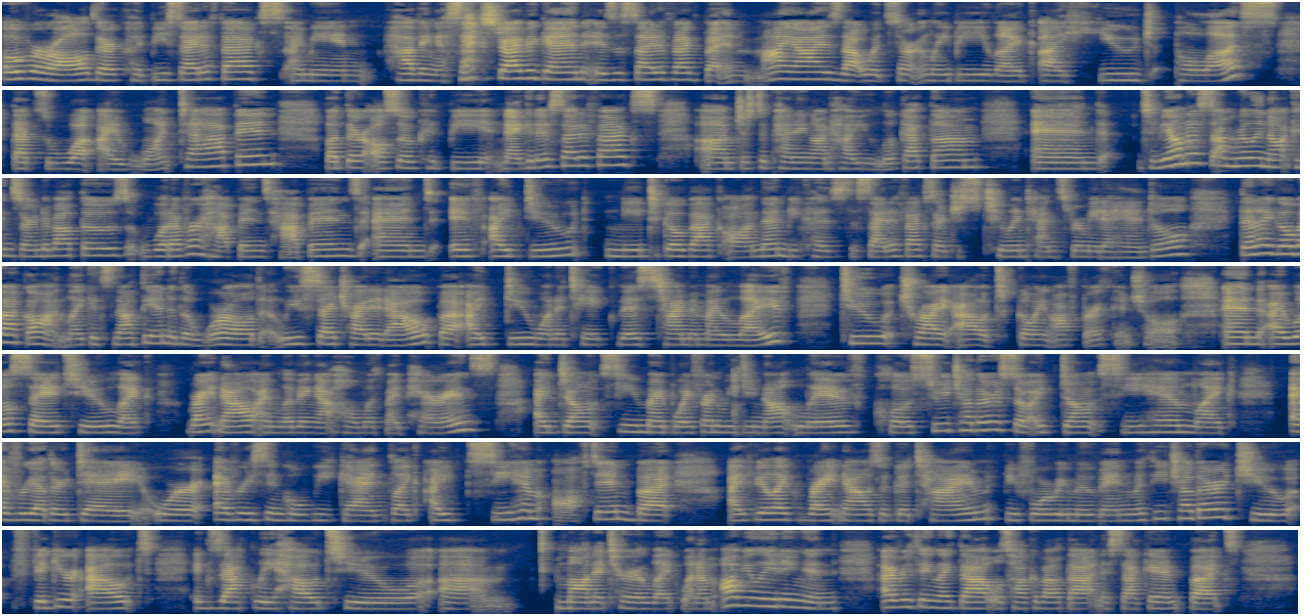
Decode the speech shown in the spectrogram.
Overall, there could be side effects. I mean, having a sex drive again is a side effect, but in my eyes, that would certainly be like a huge plus. That's what I want to happen. But there also could be negative side effects, um, just depending on how you look at them. And to be honest, I'm really not concerned about those. Whatever happens, happens. And if I do need to go back on then because the side effects are just too intense for me to handle, then I go back on. Like, it's not the end of the world. At least I tried it out, but I do want to take this time in my life to try out going off birth control. And I will say, too, like, Right now, I'm living at home with my parents. I don't see my boyfriend. We do not live close to each other, so I don't see him like every other day or every single weekend. Like, I see him often, but I feel like right now is a good time before we move in with each other to figure out exactly how to. Um, monitor like when I'm ovulating and everything like that. We'll talk about that in a second, but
